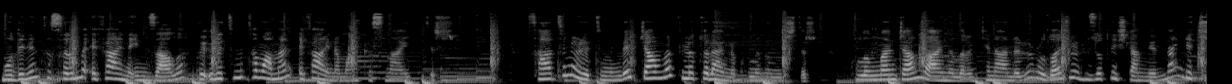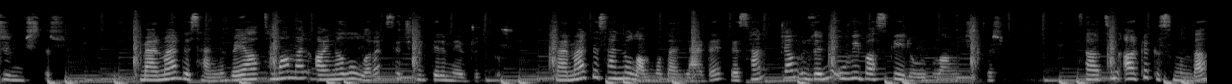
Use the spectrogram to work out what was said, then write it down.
Modelin tasarımı Efe Ayna imzalı ve üretimi tamamen Efe Ayna markasına aittir. Saatin üretiminde cam ve flotolerle kullanılmıştır. Kullanılan cam ve aynaların kenarları rodaj ve bizota işlemlerinden geçirilmiştir. Mermer desenli veya tamamen aynalı olarak seçenekleri mevcuttur. Mermer desenli olan modellerde desen cam üzerine UV baskı ile uygulanmıştır. Saatin arka kısmında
